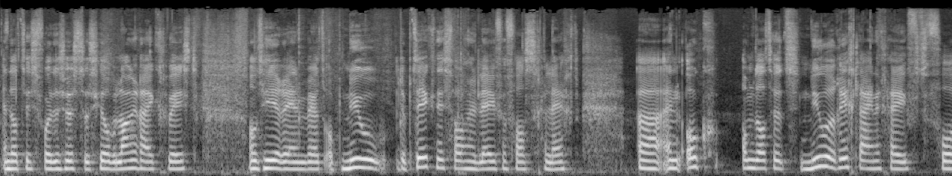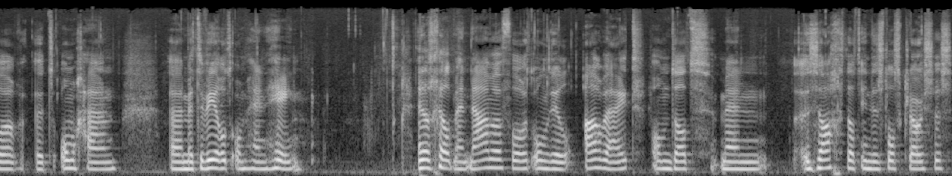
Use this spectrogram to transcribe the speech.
En dat is voor de zusters heel belangrijk geweest, want hierin werd opnieuw de betekenis van hun leven vastgelegd. Uh, en ook omdat het nieuwe richtlijnen geeft voor het omgaan uh, met de wereld om hen heen. En dat geldt met name voor het onderdeel arbeid, omdat men zag dat in de slotkloosters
